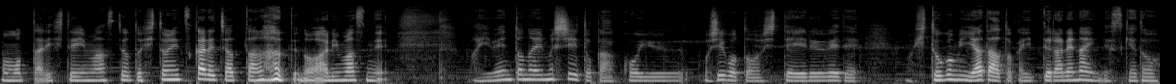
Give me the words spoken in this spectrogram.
思ったりしています。ちょっと人に疲れちゃったなっていうのはありますね。まあ、イベントの MC とかこういうお仕事をしている上で人混み嫌だとか言ってられないんですけど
